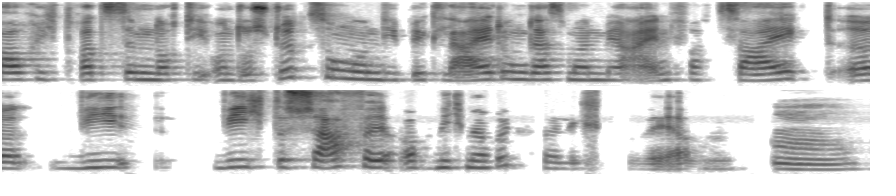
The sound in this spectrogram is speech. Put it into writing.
brauche ich trotzdem noch die Unterstützung und die Begleitung, dass man mir einfach zeigt, äh, wie wie ich das schaffe, auch nicht mehr rückfällig zu werden. Mhm.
